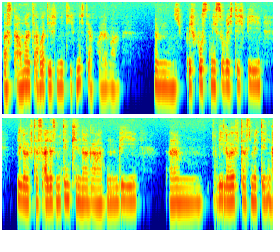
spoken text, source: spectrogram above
was damals aber definitiv nicht der Fall war. Ähm, ich, ich, wusste nicht so richtig, wie, wie läuft das alles mit dem Kindergarten, wie, ähm, wie läuft das mit den,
